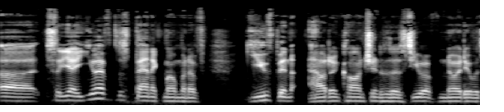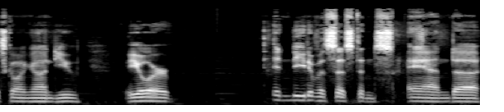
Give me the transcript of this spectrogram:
Uh, so yeah, you have this panic moment of you've been out unconscious, you have no idea what's going on, you you're in need of assistance, and uh,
